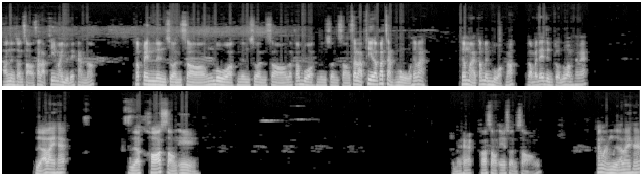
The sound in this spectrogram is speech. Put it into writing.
เอาหนึ่งส่วนสองสลับที่มาอยู่ด้วยกันเนาะ ก็เป็นหนึ่งส่วนสองบวกหนึ่งส่วนสองแล้วก็บวกหนึ่งส่วนสองสลับที่แล้วก็จับหมู่ใช่ป่ะเครื่องหมายต้องเป็นบวกเนาะเราไม่ได้ดึงตัวร่วมใช่ไหมเหลืออะไรฮะ เหลือ cos สอง a เห็นไหมฮะ cos สอง a ส่วนสองข้างหลังเหลืออะไรฮะ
